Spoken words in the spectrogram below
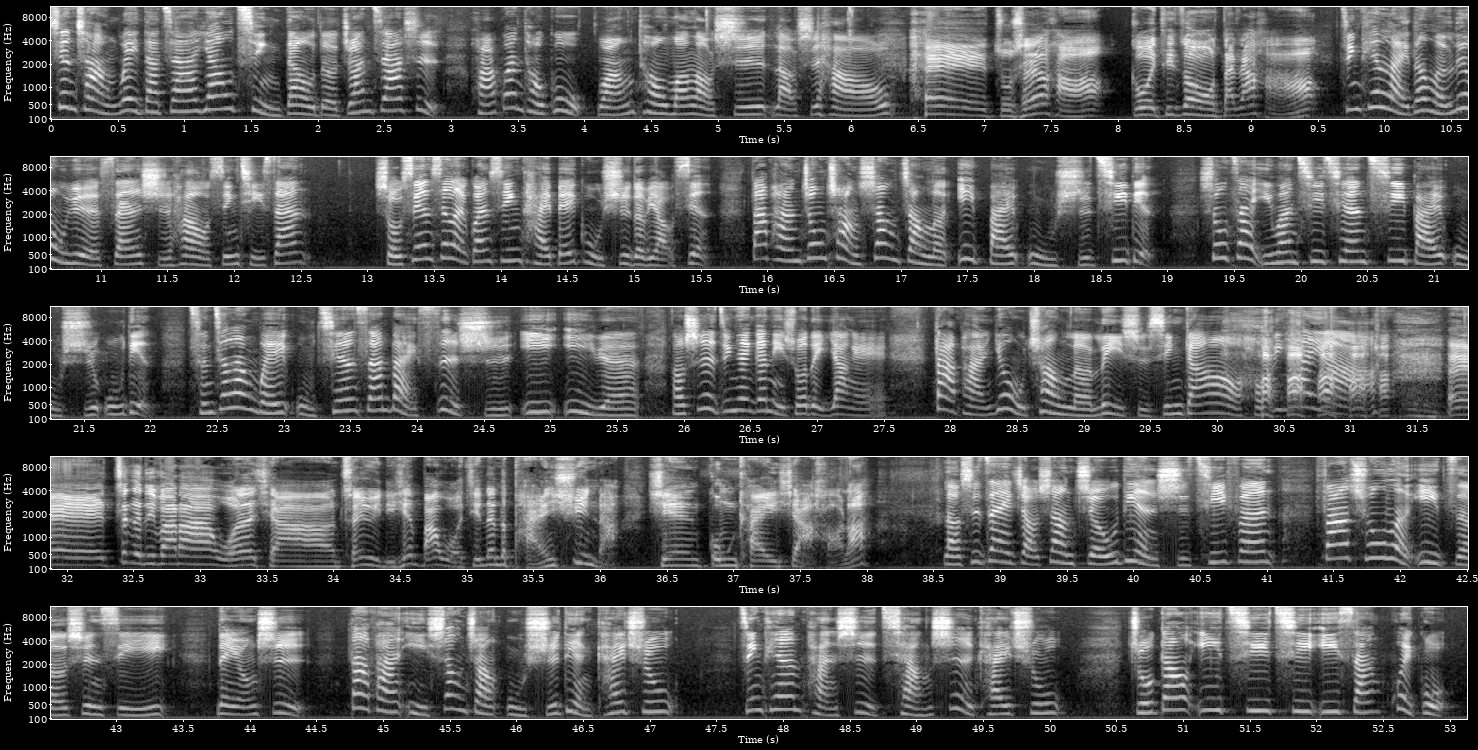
现场为大家邀请到的专家是华冠投顾王彤王老师，老师好。嘿，主持人好，各位听众大家好。今天来到了六月三十号星期三，首先先来关心台北股市的表现，大盘中场上涨了一百五十七点。收在一万七千七百五十五点，成交量为五千三百四十一亿元。老师今天跟你说的一样，诶，大盘又创了历史新高，好厉害呀！哎，这个地方呢，我想陈宇，你先把我今天的盘讯呐，先公开一下好了。老师在早上九点十七分发出了一则讯息，内容是：大盘已上涨五十点开出。今天盘势强势开出，卓高一七七一三会过，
